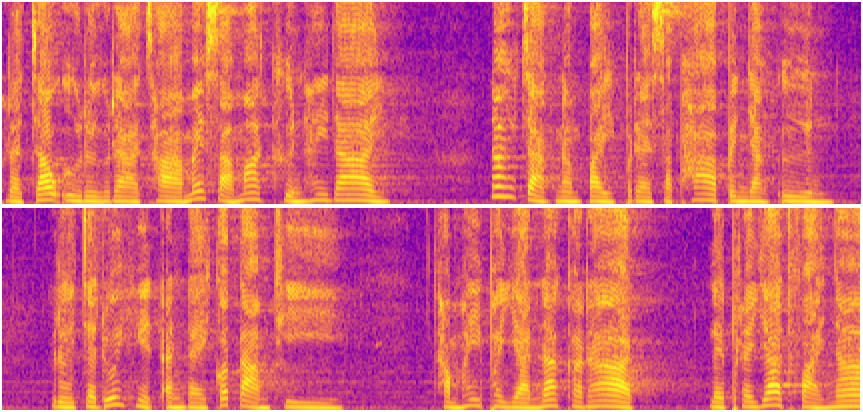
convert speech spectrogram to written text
พระเจ้าอือรือราชาไม่สามารถคืนให้ได้ เนื่องจากนำไปแปรสภาพเป็นอย่างอื่น หรือจะด้วยเหตุอันใดก็ตามทีทำให้พญานาคราช และพระญาติฝ่ายนา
